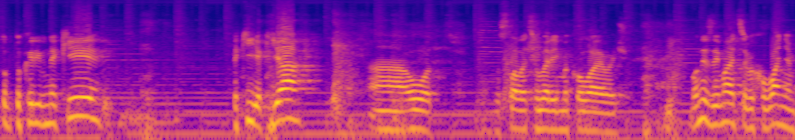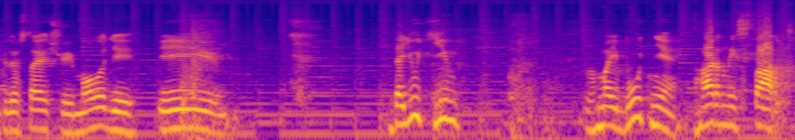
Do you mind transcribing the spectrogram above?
тобто керівники, такі як я, от, Славець Валерій Миколайович, вони займаються вихованням підростаючої молоді і дають їм в майбутнє гарний старт,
